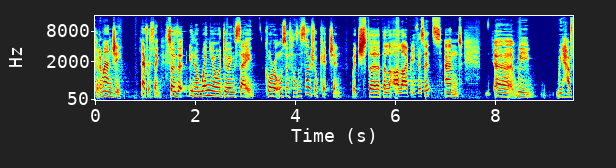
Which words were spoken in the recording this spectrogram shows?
Kurmanji, everything. So that, you know, when you're doing, say, Khora also has a social kitchen, which the, the our library visits, and uh, we, we have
